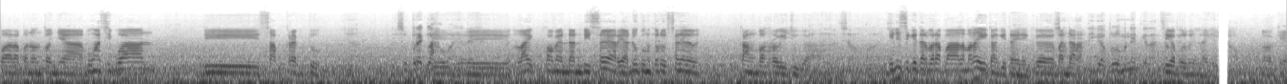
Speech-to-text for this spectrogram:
para penontonnya Bung Hasibuan di subscribe tuh, Ya. subrek lah di, di like, komen dan di share ya dukung terus channel Kang Bahrawi juga. Insya Allah. Ini sekitar berapa lama lagi Kang kita ini ke bandara? 30 menit kita 30 menit lagi. Oke.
